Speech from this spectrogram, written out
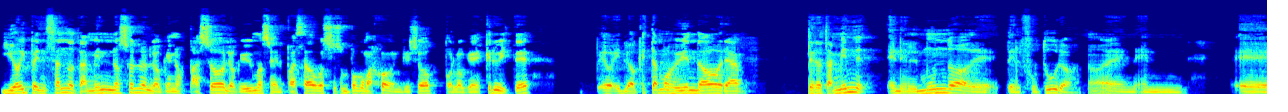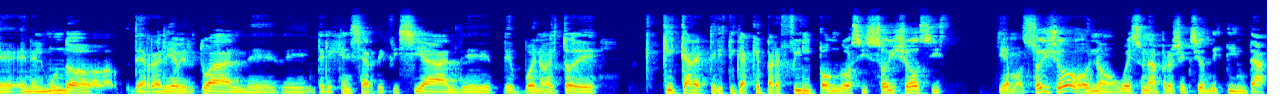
Y hoy pensando también no solo en lo que nos pasó, lo que vimos en el pasado, vos sos un poco más joven que yo, por lo que describiste, lo que estamos viviendo ahora, pero también en el mundo del futuro, en, eh, en, el mundo de realidad virtual, de, inteligencia artificial, de, bueno, esto de qué características, qué perfil pongo, si soy yo, si, digamos, ¿soy yo o no? ¿O es una proyección distinta?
